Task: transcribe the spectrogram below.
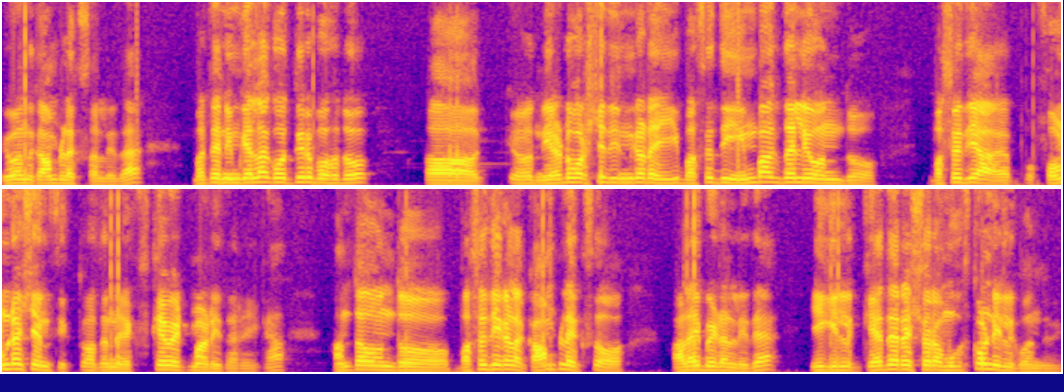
ಈ ಒಂದು ಕಾಂಪ್ಲೆಕ್ಸಲ್ಲಿದೆ ಮತ್ತೆ ನಿಮಗೆಲ್ಲ ಗೊತ್ತಿರಬಹುದು ಒಂದು ಎರಡು ವರ್ಷದ ಹಿಂದ್ಗಡೆ ಈ ಬಸದಿ ಹಿಂಭಾಗದಲ್ಲಿ ಒಂದು ಬಸದಿಯ ಫೌಂಡೇಶನ್ ಸಿಕ್ತು, ಅದನ್ನು ಎಕ್ಸ್ಕೇವೇಟ್ ಮಾಡಿದ್ದಾರೆ ಈಗ. ಅಂತ ಒಂದು ಬಸದಿಗಳ ಕಾಂಪ್ಲೆಕ್ಸು ಹಳೆಬೀಡಲ್ಲಿದೆ ಈಗ ಇಲ್ಲಿ ಕೇದಾರೇಶ್ವರ ಮುಗಿಸ್ಕೊಂಡು ಇಲ್ಲಿಗೆ ಬಂದ್ವಿ.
